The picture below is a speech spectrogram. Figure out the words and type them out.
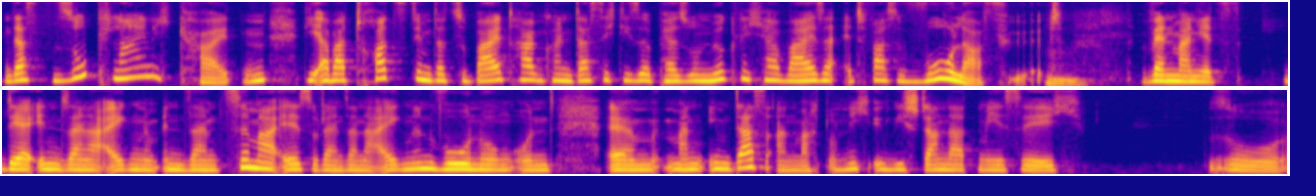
Und das sind so Kleinigkeiten, die aber trotzdem dazu beitragen können, dass sich diese Person möglicherweise etwas wohler fühlt. Hm. Wenn man jetzt der in seiner eigenen, in seinem Zimmer ist oder in seiner eigenen Wohnung und ähm, man ihm das anmacht und nicht irgendwie standardmäßig so,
